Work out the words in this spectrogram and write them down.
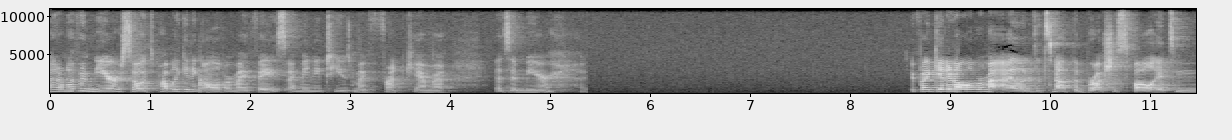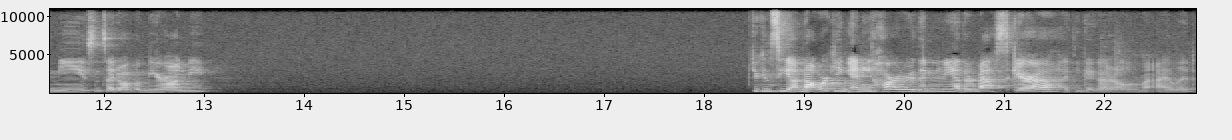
I don't have a mirror, so it's probably getting all over my face. I may need to use my front camera as a mirror. If I get it all over my eyelids, it's not the brush's fault, it's me since I don't have a mirror on me. You can see I'm not working any harder than any other mascara. I think I got it all over my eyelid.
